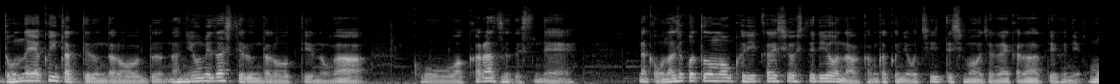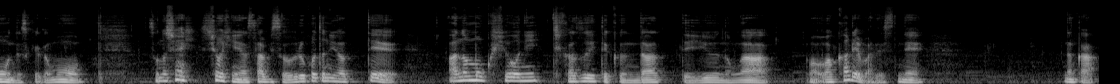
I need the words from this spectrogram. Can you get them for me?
どんな役に立ってるんだろう何を目指してるんだろうっていうのがこう分からずですねなんか同じことの繰り返しをしてるような感覚に陥ってしまうんじゃないかなっていうふうに思うんですけどもその商品やサービスを売ることによってあの目標に近づいていくんだっていうのが、まあ、分かればですねなんか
